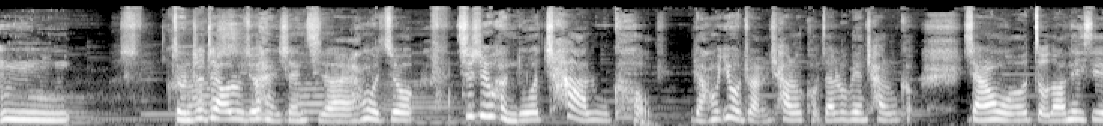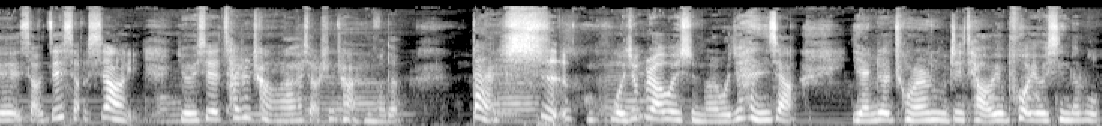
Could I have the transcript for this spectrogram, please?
嗯。总之这条路就很神奇了，然后我就其实有很多岔路口，然后右转的岔路口，在路边岔路口，想让我走到那些小街小巷里，有一些菜市场啊、小市场什么的，但是我就不知道为什么，我就很想沿着崇仁路这条又破又新的路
